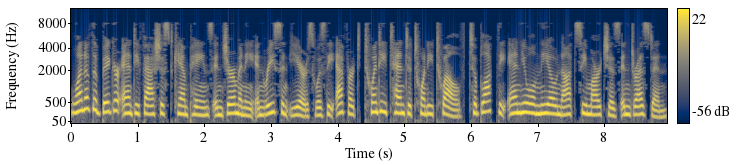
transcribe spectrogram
One of the bigger anti-fascist campaigns in Germany in recent years was the effort 2010 to 2012 to block the annual neo-Nazi marches in Dresden.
